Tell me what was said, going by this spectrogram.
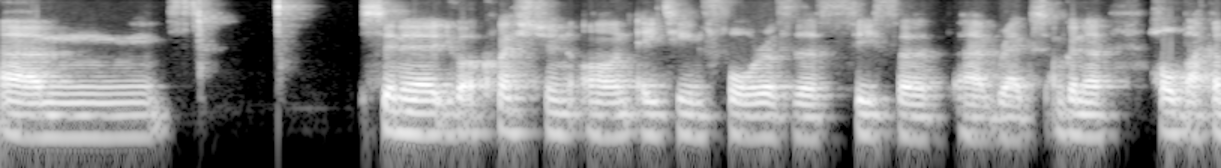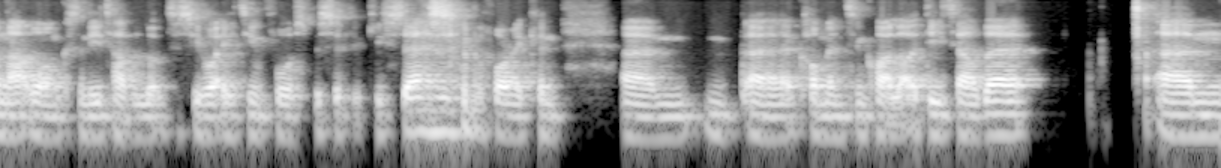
Um, Sinner, you've got a question on 18.4 of the FIFA uh, regs. I'm going to hold back on that one because I need to have a look to see what 18.4 specifically says before I can um, uh, comment in quite a lot of detail there. Um,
